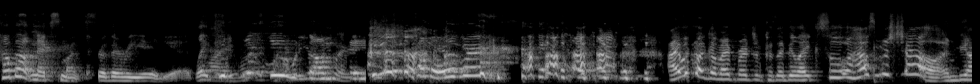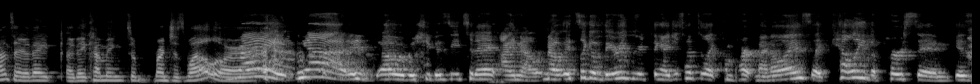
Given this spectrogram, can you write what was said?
how about next month for the reunion? Like, could you just do something? come over? I would fuck up my friendship because I'd be like, so how's Michelle and Beyonce? Are they are they coming to brunch as well? Or right? Yeah. oh, was she busy today? I know. No, it's like a very weird thing. I just have to like compartmentalize. Like Kelly, the person, is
